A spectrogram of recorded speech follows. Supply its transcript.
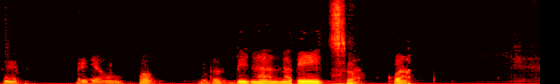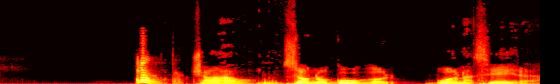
Eh, vediamo un po'. Ordinare una pizza qua. Pronto? Ciao, sono Google. Buonasera.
